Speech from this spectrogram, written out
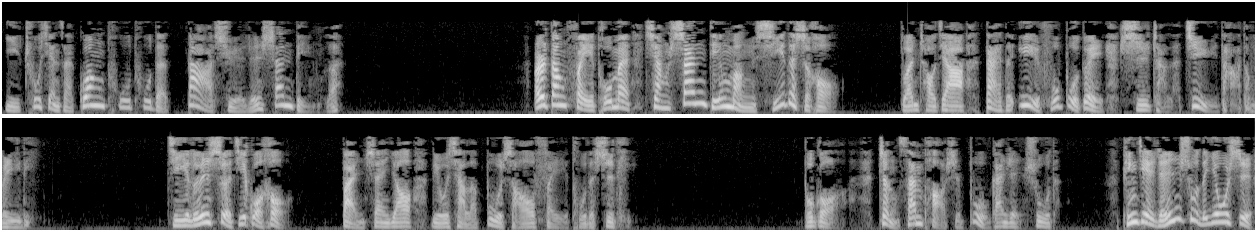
已出现在光秃秃的大雪人山顶了。而当匪徒们向山顶猛袭的时候，栾超家带的御伏部队施展了巨大的威力。几轮射击过后，半山腰留下了不少匪徒的尸体。不过郑三炮是不甘认输的，凭借人数的优势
